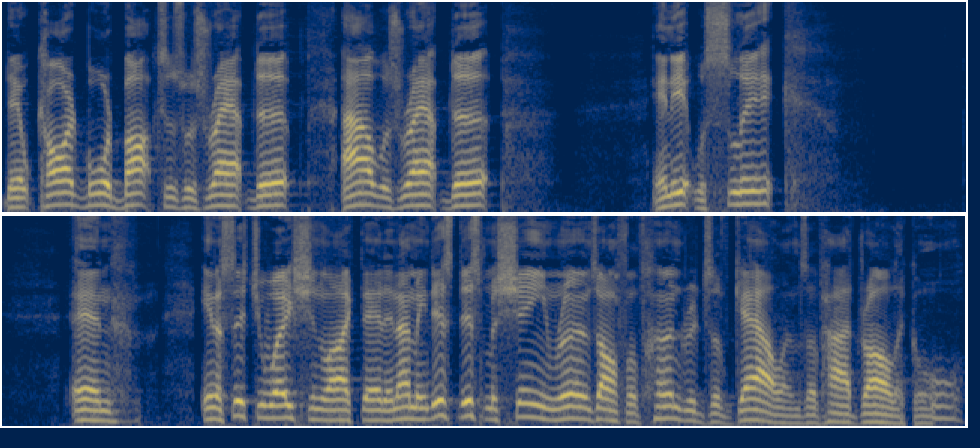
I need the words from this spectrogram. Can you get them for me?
the cardboard boxes was wrapped up, I was wrapped up, and it was slick. And in a situation like that, and I mean, this, this machine runs off of hundreds of gallons of hydraulic oil.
